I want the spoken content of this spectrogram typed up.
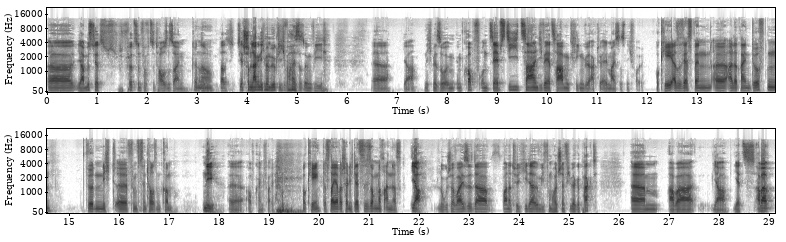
Äh, ja, müsste jetzt 14.000, 15.000 sein. Genau. Also, da das jetzt schon lange nicht mehr möglich war, ist das irgendwie äh, ja nicht mehr so im, im Kopf. Und selbst die Zahlen, die wir jetzt haben, kriegen wir aktuell meistens nicht voll. Okay, also selbst wenn äh, alle rein dürften, würden nicht äh, 15.000 kommen. Nee, äh, auf keinen Fall. Okay, das war ja wahrscheinlich letzte Saison noch anders. Ja, logischerweise. Da war natürlich jeder irgendwie vom Holstein-Fieber gepackt. Ähm, aber ja, jetzt, aber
